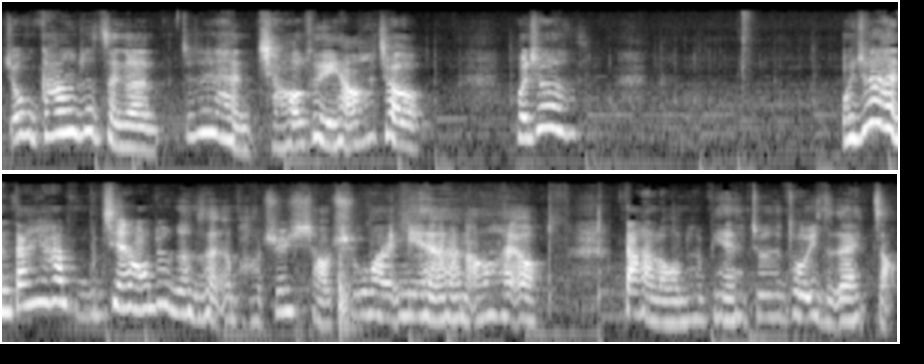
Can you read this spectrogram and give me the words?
就我刚刚就整个就是很焦虑，然后就我就我就很担心它不见，然后就整个跑去小区外面啊，然后还有大楼那边，就是都一直在找，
